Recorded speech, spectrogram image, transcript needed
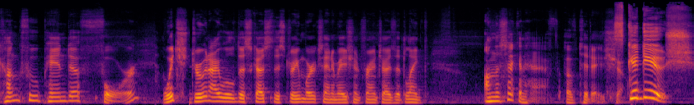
Kung Fu Panda 4. Which Drew and I will discuss this DreamWorks animation franchise at length on the second half of today's show. Skadoosh!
